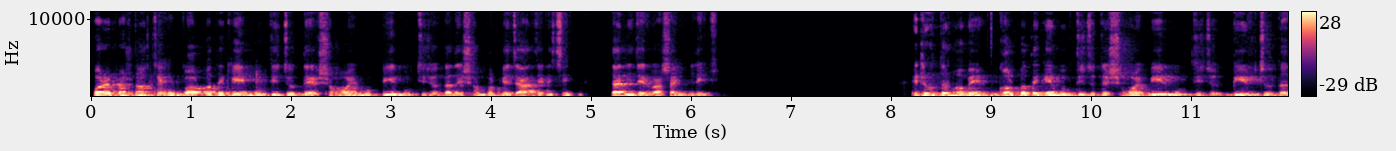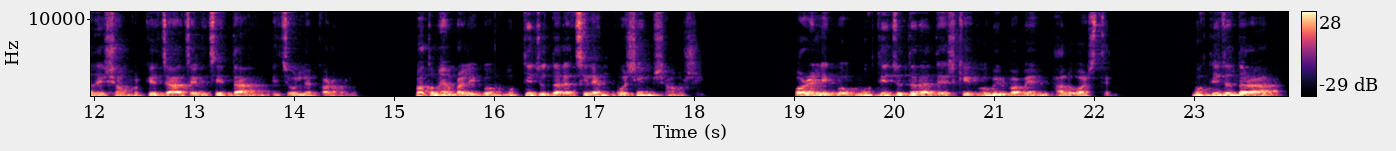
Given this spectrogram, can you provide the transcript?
পরের প্রশ্ন হচ্ছে, গল্প থেকে মুক্তিযুদ্ধের সময় বীর মুক্তিযোদ্ধাদের সম্পর্কে যা জেনেছি, তা নিজের ভাষায় লিখি। এটার উত্তর হবে, গল্প থেকে মুক্তিযুদ্ধের সময় বীর মুক্তি বীর যোদ্ধাদের সম্পর্কে যা জেনেছি, তা নিচে উল্লেখ করা হলো। প্রথমে আমরা লিখব, মুক্তিযোদ্ধারা ছিলেন অসীম সাহসী। পরে লিখব, মুক্তিযোদ্ধারা দেশকে গভীরভাবে ভালোবাসতেন। মুক্তিযোদ্ধারা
